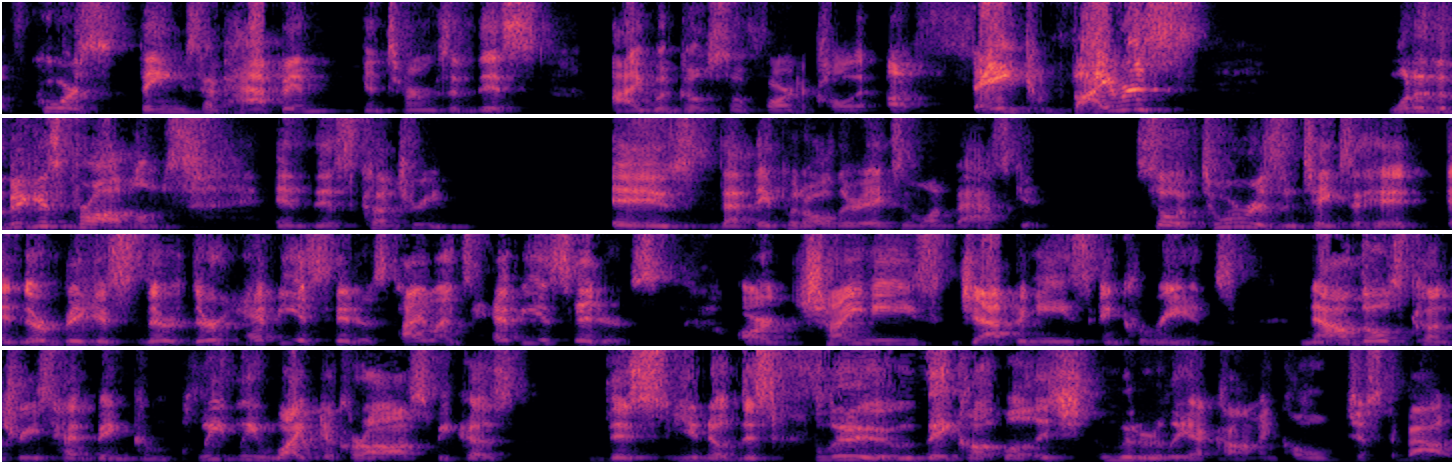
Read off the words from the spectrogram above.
of course, things have happened in terms of this, I would go so far to call it a fake virus. One of the biggest problems in this country is that they put all their eggs in one basket. So if tourism takes a hit and their biggest, their, their heaviest hitters, Thailand's heaviest hitters are Chinese, Japanese, and Koreans. Now those countries have been completely wiped across because this, you know, this flu, they call well, it's literally a common cold, just about.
